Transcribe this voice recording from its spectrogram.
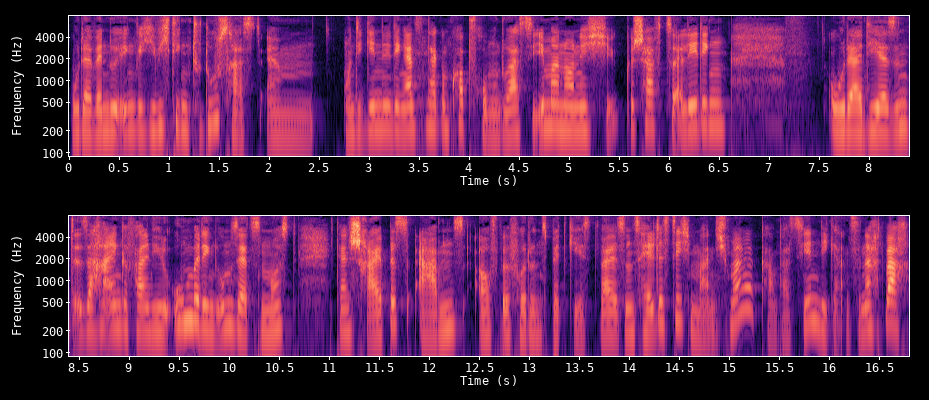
Oder wenn du irgendwelche wichtigen To-Dos hast ähm, und die gehen dir den ganzen Tag im Kopf rum und du hast sie immer noch nicht geschafft zu erledigen, oder dir sind Sachen eingefallen, die du unbedingt umsetzen musst, dann schreib es abends auf, bevor du ins Bett gehst, weil sonst hält es dich manchmal, kann passieren, die ganze Nacht wach.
